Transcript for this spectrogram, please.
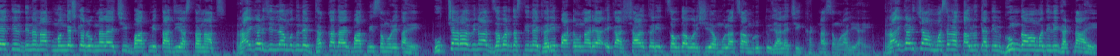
येथील दीननाथ मंगेशकर रुग्णालयाची बातमी ताजी असतानाच रायगड जिल्ह्यामधून एक धक्कादायक बातमी समोर येत आहे. उपचाराविना जबरदस्तीने घरी पाठवणाऱ्या एका शाळकरी चौदा वर्षीय मुलाचा मृत्यू झाल्याची घटना समोर आली आहे. रायगडच्या मसळा तालुक्यातील घुम गावामधील ही घटना आहे.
